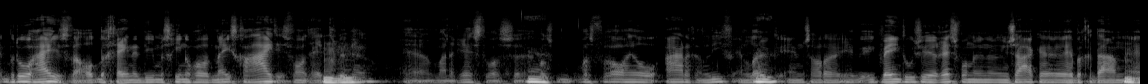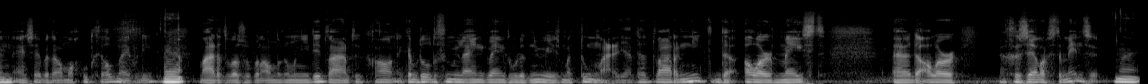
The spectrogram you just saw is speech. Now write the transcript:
ik bedoel, hij is wel degene die misschien nog wel het meest gehaaid is van het hele Mhm. clubje. Eh, maar de rest was, eh, Ja. was, was vooral heel aardig en lief en leuk. En ze hadden, ik, ik weet niet hoe ze de rest van hun, hun zaken hebben gedaan. Mhm. En, en ze hebben er allemaal goed geld mee verdiend. Ja. Maar dat was op een andere manier. Dit waren natuurlijk gewoon, ik bedoel de Formule 1, ik weet niet hoe dat nu is. Maar toen waren, ja, dat waren niet de allermeest, de allergezelligste mensen. Nee.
